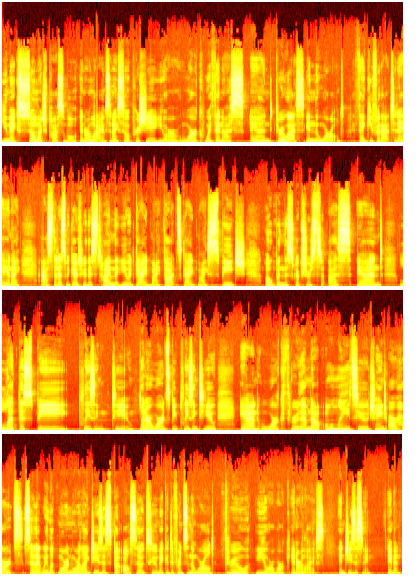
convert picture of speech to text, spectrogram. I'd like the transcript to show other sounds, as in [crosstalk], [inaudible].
You make so much possible in our lives, and I so appreciate your work within us and through us in the world. Thank you for that today. And I ask that as we go through this time, that you would guide my thoughts, guide my speech, open the scriptures to us, and let this be pleasing to you. Let our words be pleasing to you and work through them not only to change our hearts so that we look more and more like Jesus, but also to make a difference in the world through your work in our lives. In Jesus' name, amen.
